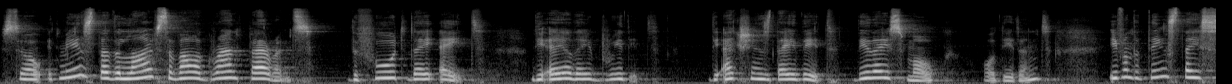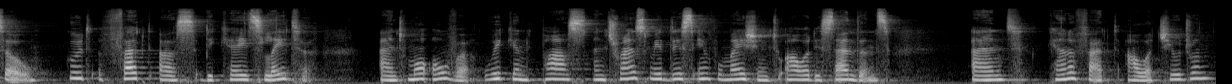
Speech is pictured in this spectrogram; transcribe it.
So it means that the lives of our grandparents the food they ate, the air they breathed, the actions they did. Did they smoke or didn't? Even the things they saw could affect us decades later. And moreover, we can pass and transmit this information to our descendants and can affect our children,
